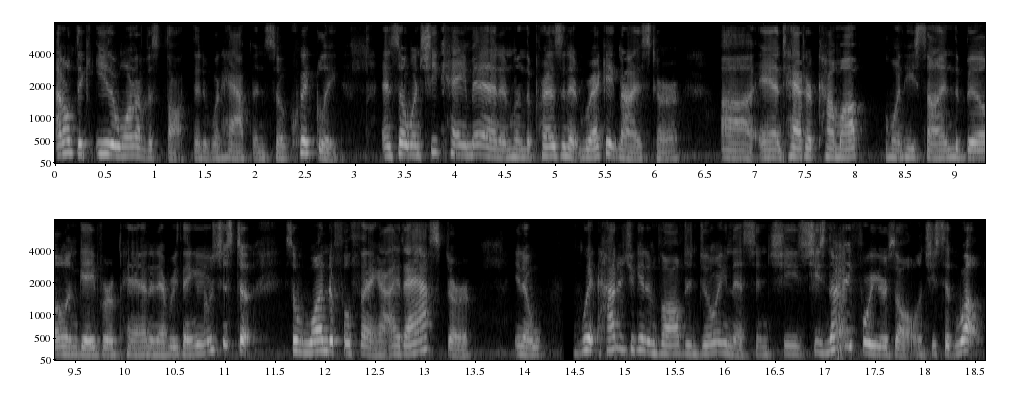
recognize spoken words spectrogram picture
I don't think either one of us thought that it would happen so quickly. And so when she came in and when the president recognized her uh, and had her come up when he signed the bill and gave her a pen and everything it was just a it's a wonderful thing. I'd asked her you know what, how did you get involved in doing this? And she's she's 94 years old, and she said, well,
